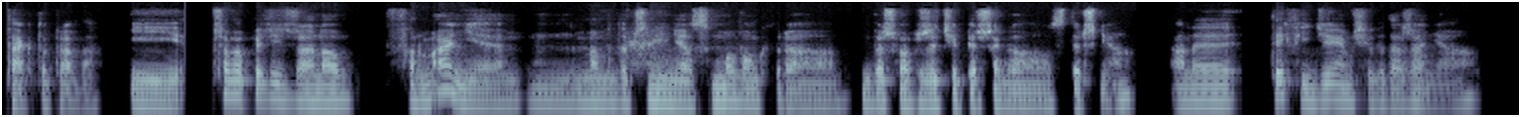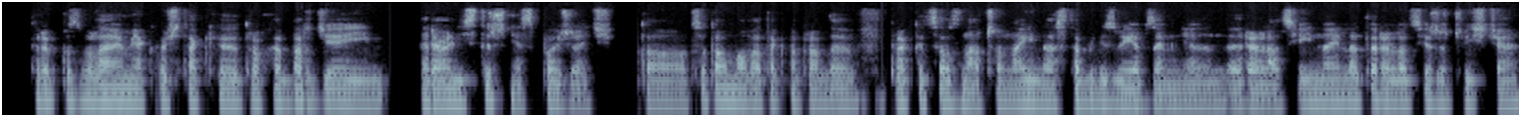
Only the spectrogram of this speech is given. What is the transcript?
Tak, to prawda. I trzeba powiedzieć, że no, formalnie mm, mamy do czynienia z umową, która weszła w życie 1 stycznia, ale w tej chwili dzieją się wydarzenia, które pozwalają jakoś tak e, trochę bardziej realistycznie spojrzeć to, co ta umowa tak naprawdę w praktyce oznacza, na ile stabilizuje wzajemnie relacje i na ile te relacje rzeczywiście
